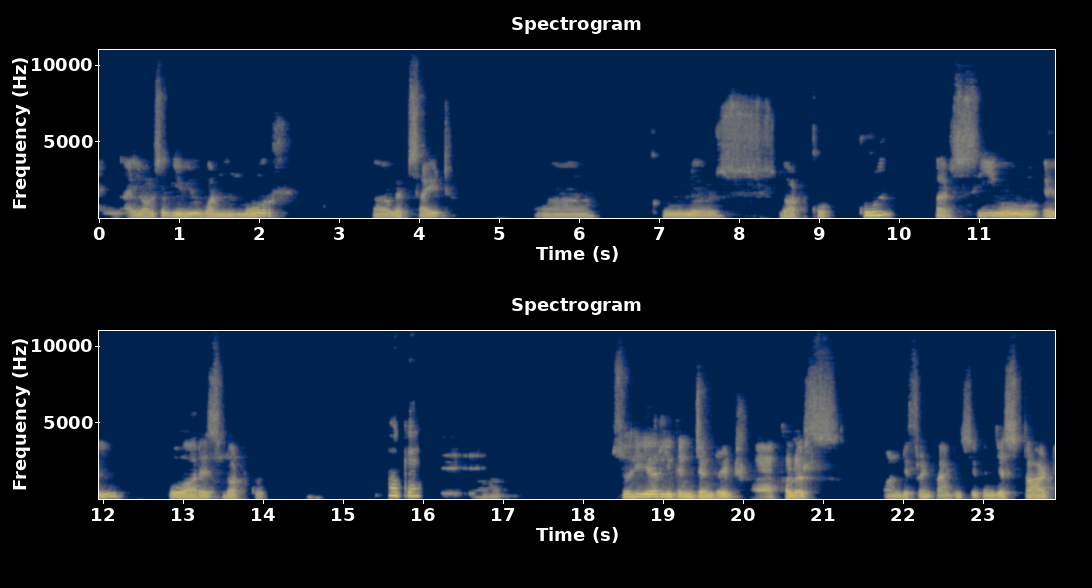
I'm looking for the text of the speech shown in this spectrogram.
and i'll also give you one more uh, website. Uh, coolors.co cool or c o l o r s dot co. Okay. Uh, so here you can generate uh, colors on different patterns. You can just start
